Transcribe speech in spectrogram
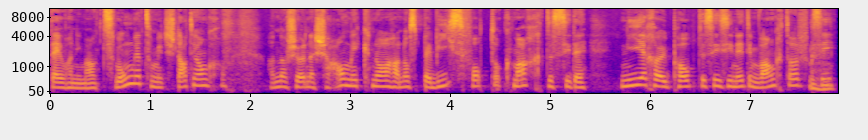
Teil habe ich mal gezwungen, um ins Stadion zu kommen, habe noch einen schönen Schal mitgenommen, habe noch ein Beweisfoto gemacht, dass sie dann nie können behaupten sie sind nicht im Wankdorf mhm.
